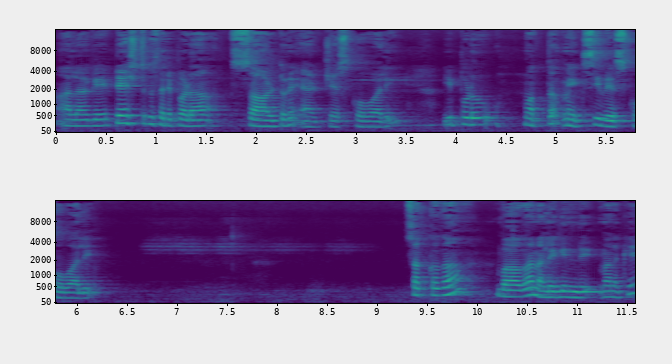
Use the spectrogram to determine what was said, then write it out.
అలాగే టేస్ట్కి సరిపడా సాల్ట్ని యాడ్ చేసుకోవాలి. ఇప్పుడు మొత్తం మిక్సీ వేసుకోవాలి. చక్కగా బాగా నలిగింది. మనకి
